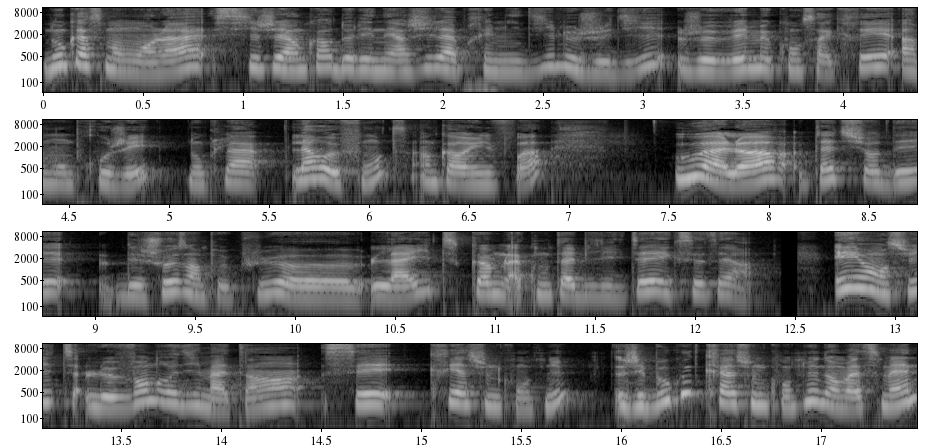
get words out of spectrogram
Donc, à ce moment-là, si j'ai encore de l'énergie l'après-midi, le jeudi, je vais me consacrer à mon projet. Donc là, la refonte, encore une fois. Ou alors, peut-être sur des, choses un peu plus euh, light, comme la comptabilité, etc. Et ensuite, le vendredi matin, c'est création de contenu. J'ai beaucoup de création de contenu dans ma semaine,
